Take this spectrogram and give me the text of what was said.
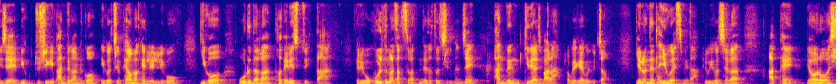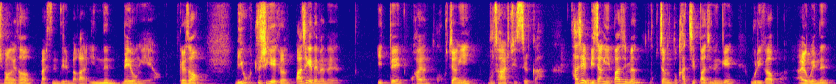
이제 미국 주식이 반등하는 거 이거 지금 베어마켓 랠리고 이거 오르다가 더 내릴 수도 있다. 그리고 골드만삭스 같은 데서도 지금 현재 반등 기대하지 마라라고 얘기하고 있죠. 이런 데는 다 이유가 있습니다. 그리고 이건 제가 앞에 여러 시황에서 말씀드린 바가 있는 내용이에요. 그래서 미국 주식에 그런 빠지게 되면은 이때 과연 국장이 무사할 수 있을까? 사실 미장이 빠지면 국장도 같이 빠지는 게 우리가 알고 있는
